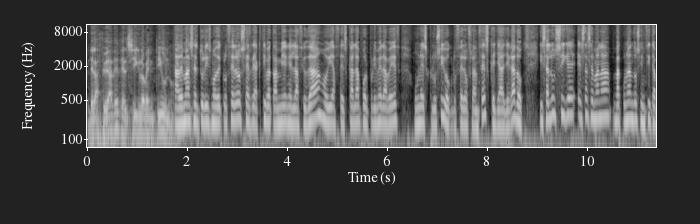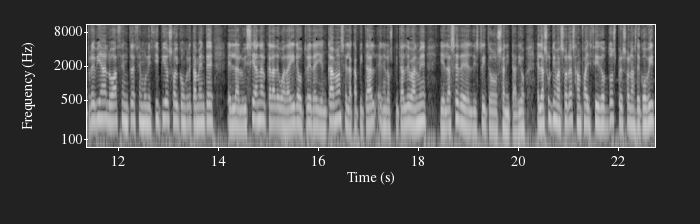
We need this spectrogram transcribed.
de las ciudades del siglo XXI. Además, el turismo de cruceros se reactiva también en la ciudad. Hoy hace escala por primera vez un exclusivo crucero francés que ya ha llegado. Y Salud sigue esta semana vacunando sin cita previa. Lo hacen 13 municipios, hoy concretamente en la Luisiana, Alcalá de Guadaira, Utrera y en Camas, en la capital, en el Hospital de Balme y en la sede del Distrito Sanitario. En las últimas horas han fallecido dos personas de COVID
